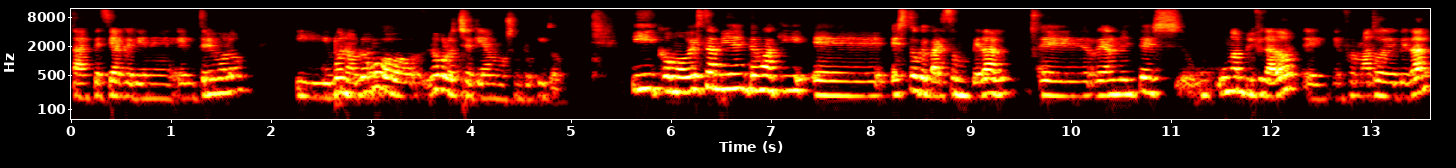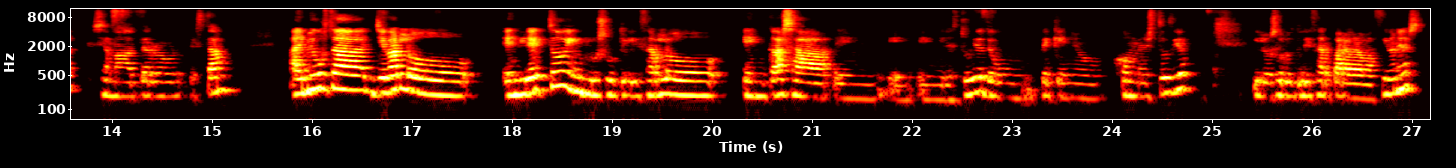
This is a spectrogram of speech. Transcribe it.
tan especial que tiene el trémolo y bueno, luego, luego lo chequeamos un poquito. Y como veis también tengo aquí eh, esto que parece un pedal, realmente es un, un amplificador en, en formato de pedal que se llama Terror Stamp. A mí me gusta llevarlo en directo, incluso utilizarlo en casa, en, el estudio, tengo un pequeño home studio y lo suelo utilizar para grabaciones.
